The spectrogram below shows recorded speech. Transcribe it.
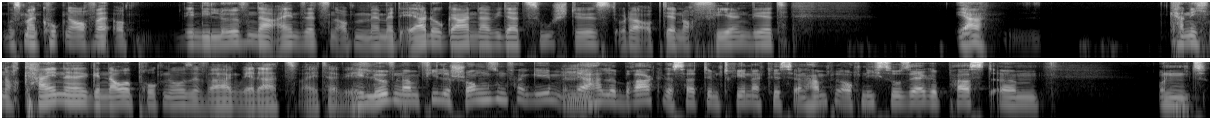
muss man gucken, auch ob wen die Löwen da einsetzen, ob Mehmet Erdogan da wieder zustößt oder ob der noch fehlen wird. Ja, kann ich noch keine genaue Prognose wagen, wer da Zweiter wird. Die Löwen haben viele Chancen vergeben in mhm. der Halle Brake. Das hat dem Trainer Christian Hampel auch nicht so sehr gepasst. Ähm, und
